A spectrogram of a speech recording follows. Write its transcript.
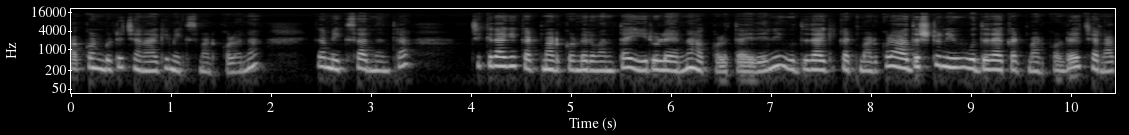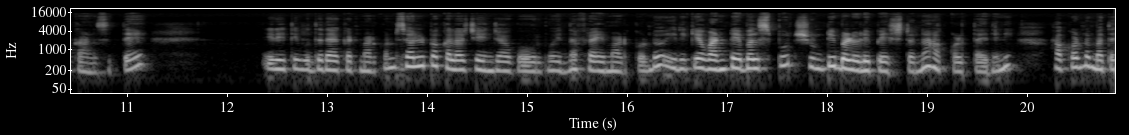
ಹಾಕ್ಕೊಂಡ್ಬಿಟ್ಟು ಚೆನ್ನಾಗಿ ಮಿಕ್ಸ್ ಮಾಡ್ಕೊಳ್ಳೋಣ. ಈಗ ಮಿಕ್ಸ್ ಆದ ನಂತರ ಚಿಕ್ಕದಾಗಿ ಕಟ್ ಮಾಡ್ಕೊಂಡಿರುವಂಥ ಈರುಳ್ಳಿಯನ್ನು ಹಾಕ್ಕೊಳ್ತಾ ಇದ್ದೀನಿ. ಉದ್ದದಾಗಿ ಕಟ್ ಮಾಡ್ಕೊಳ್ಳಿ, ಆದಷ್ಟು ನೀವು ಉದ್ದದಾಗಿ ಕಟ್ ಮಾಡಿಕೊಂಡ್ರೆ ಚೆನ್ನಾಗಿ ಕಾಣಿಸುತ್ತೆ. ಈ ರೀತಿ ಉದ್ದದಾಗಿ ಕಟ್ ಮಾಡ್ಕೊಂಡು ಸ್ವಲ್ಪ ಕಲರ್ ಚೇಂಜ್ ಆಗೋವರೆಗೂ ಇದನ್ನ ಫ್ರೈ ಮಾಡಿಕೊಂಡು ಇದಕ್ಕೆ ಒನ್ ಟೇಬಲ್ ಸ್ಪೂನ್ ಶುಂಠಿ ಬೆಳ್ಳುಳ್ಳಿ ಪೇಸ್ಟನ್ನು ಹಾಕ್ಕೊಳ್ತಾ ಇದ್ದೀನಿ. ಹಾಕ್ಕೊಂಡು ಮತ್ತೆ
